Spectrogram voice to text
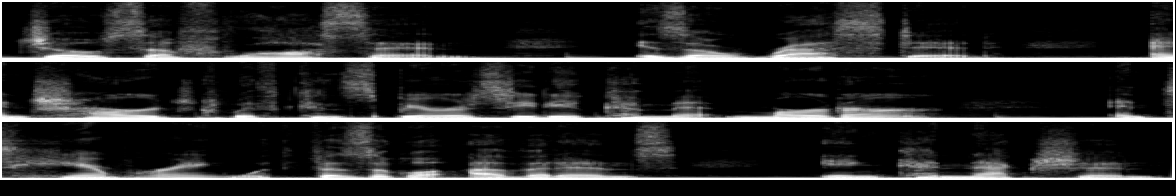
Joseph Lawson, is arrested and charged with conspiracy to commit murder and tampering with physical evidence in connection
